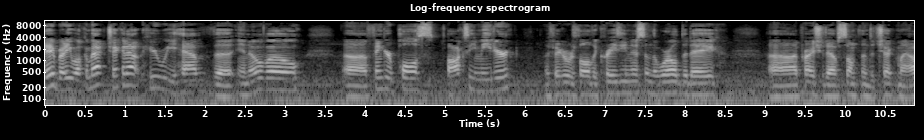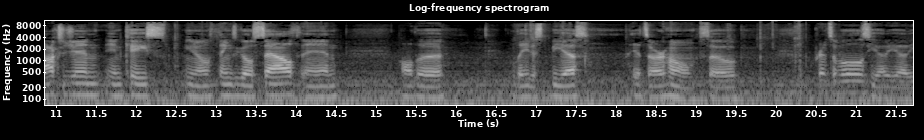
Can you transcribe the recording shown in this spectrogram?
Hey everybody, welcome back. Check it out. Here we have the Innovo uh, finger pulse oximeter. I figured with all the craziness in the world today, uh, I probably should have something to check my oxygen in case, you know, things go south and all the latest BS hits our home. So principles, yada, yada,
